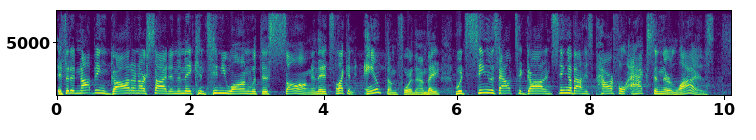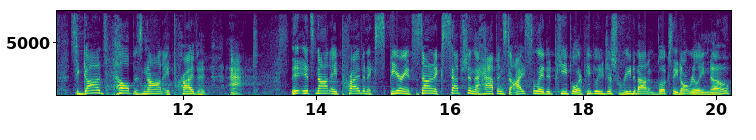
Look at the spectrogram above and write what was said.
If it had not been God on our side, and then they continue on with this song, and it's like an anthem for them. They would sing this out to God and sing about his powerful acts in their lives. See, God's help is not a private act. It's not a private experience. It's not an exception that happens to isolated people or people you just read about in books that you don't really know.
